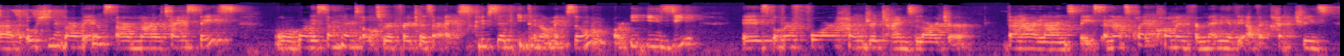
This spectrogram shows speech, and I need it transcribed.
uh, the ocean in Barbados, our maritime space, or what is sometimes also referred to as our exclusive economic zone, or EEZ, is over 400 times larger than our land space. And that's quite common for many of the other countries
